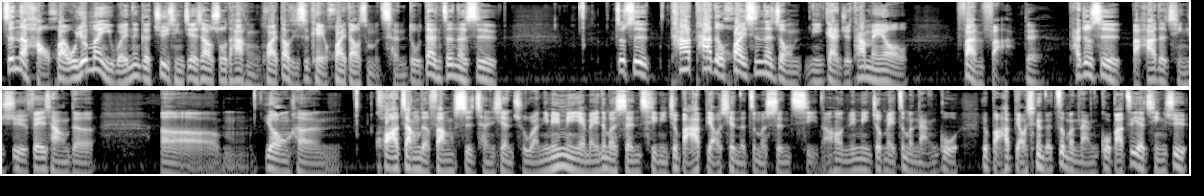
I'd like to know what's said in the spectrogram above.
真的好坏，我原本以为那个剧情介绍说他很坏，到底是可以坏到什么程度？但真的是，就是他他的坏是那种你感觉他没有犯法，对，他就是把他的情绪非常的呃用很夸张的方式呈现出来。你明明也没那么生气，你就把它表现的这么生气，然后明明就没这么难过，又把它表现的这么难过，把自己的情绪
